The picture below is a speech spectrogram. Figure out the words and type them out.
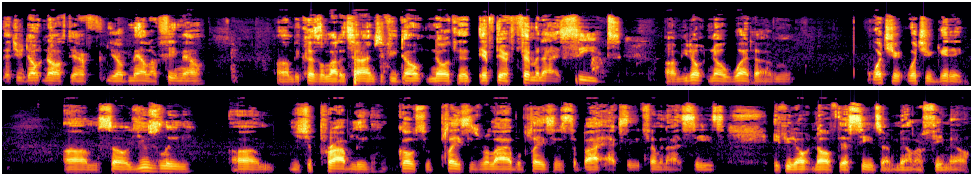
that you don't know if they're you know male or female, um, because a lot of times if you don't know that if they're feminized seeds, um, you don't know what um, what you're what you're getting. Um, so usually um, you should probably go to places, reliable places to buy actually feminized seeds if you don't know if their seeds are male or female.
